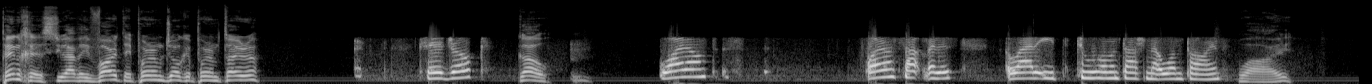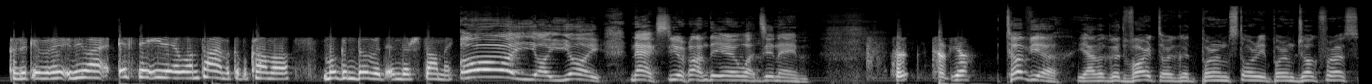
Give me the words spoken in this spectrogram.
Pinchas. You have a Vart, a Purim joke, a Purim Torah. Say a joke. Go. Why don't why don't Satmaris allow to eat two hamantashen at one time? Why? Because if, if, if they eat it at one time, it could become a Mugan David in their stomach. Oi, oi, oi. Next, you're on the air. What's your name? Tavia. Tavia. You have a good Vart or a good Purim story, a Purim joke for us?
